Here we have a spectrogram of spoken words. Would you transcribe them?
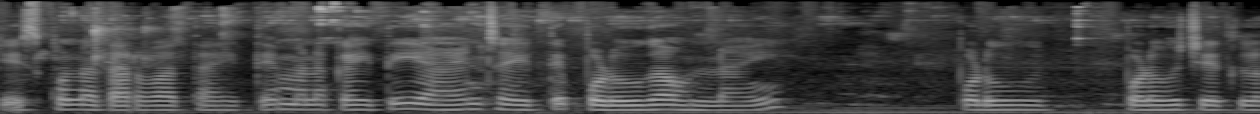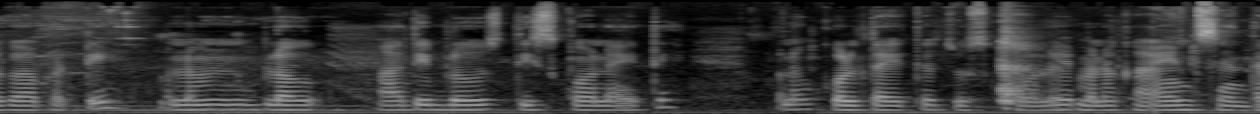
చేసుకున్న తర్వాత అయితే మనకైతే ఈ ఆయన్స్ అయితే పొడవుగా ఉన్నాయి. పొడవు పొడవు చేతులు కాబట్టి మనం బ్లౌ అది బ్లౌజ్ తీసుకొని అయితే మనం కొలత అయితే చూసుకోవాలి. మనకు కాయిన్స్ ఎంత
